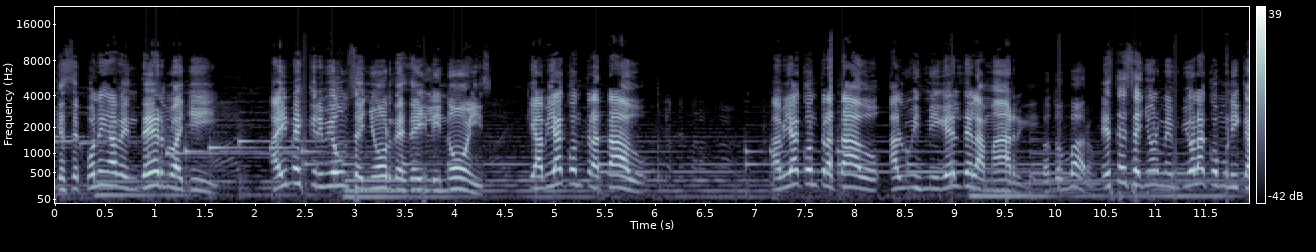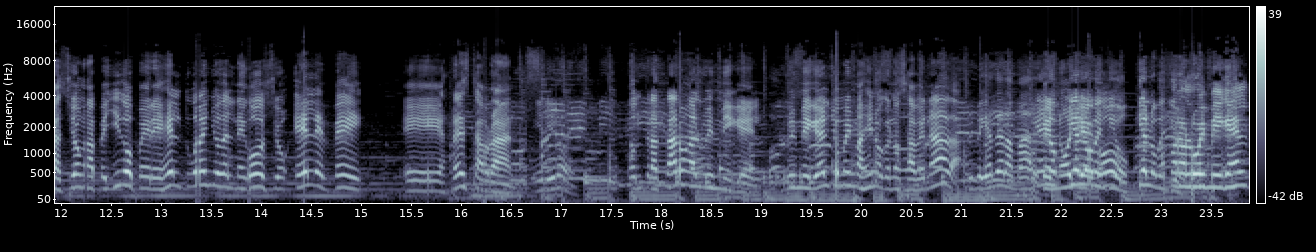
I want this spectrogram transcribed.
que se ponen a venderlo allí. Ahí me escribió un señor desde Illinois que había contratado, había contratado a Luis Miguel de la Margue. Lo tumbaron. Este señor me envió la comunicación, apellido Pérez, el dueño del negocio LB eh, Restaurants. Illinois. Contrataron a Luis Miguel. Luis Miguel yo me imagino que no sabe nada. Luis Miguel de la Mar. Que ¿Quién, lo, no quién lo llegó. vendió? ¿Quién lo vendió? Pero Luis Miguel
